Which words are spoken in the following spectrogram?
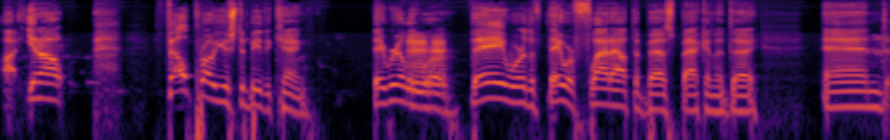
Uh, you know, Fel-Pro used to be the king. They really Mhm. were. They were the they were flat out the best back in the day. And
